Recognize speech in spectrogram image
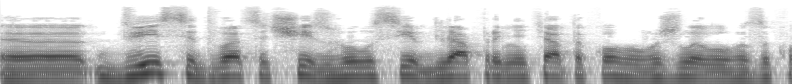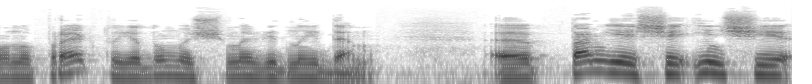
е, 226 голосів для прийняття такого важливого законопроекту, я думаю, що ми віднайдемо. Е, Там є ще інші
